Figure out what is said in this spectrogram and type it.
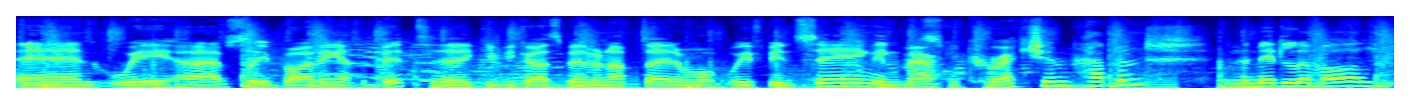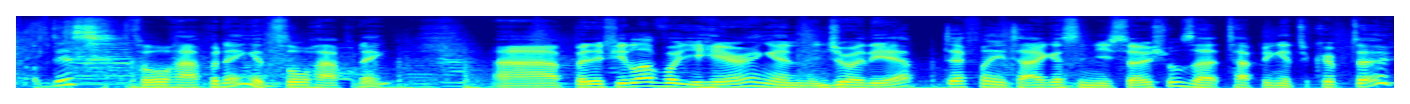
And we are absolutely biting at the bit to give you guys a bit of an update on what we've been seeing. Big market correction happened in the middle of all of this. It's all happening. It's all happening. Uh, but if you love what you're hearing and enjoy the app, definitely tag us in your socials at Tapping Into Crypto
